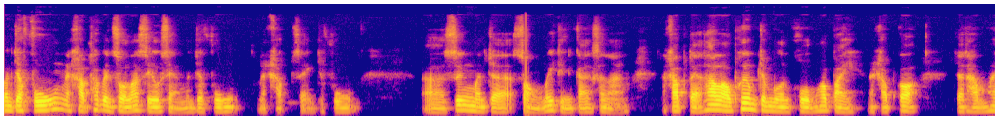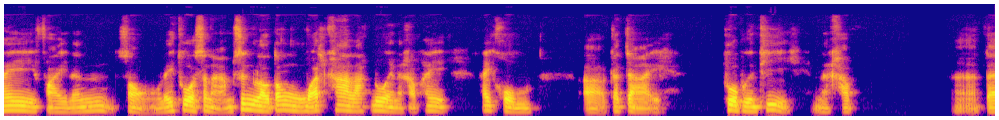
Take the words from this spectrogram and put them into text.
มันจะฟุ้งนะครับ ถ้าเป็นโซลาร์เซลล์แสงมันจะฟุ้งนะครับ แสงจะฟุ้งซึ่งมันจะส่องไม่ถึงกลางสนามนะครับ แต่ถ้าเราเพิ่มจำนวนโคมเข้าไปนะครับ ก็จะทำให้ไฟนั้นส่องได้ทั่วสนาม ซึ่งเราต้องวัดค่าลักด้วยนะครับ ให้ให้โคมกระจายทั่วพื้นที่นะครับ แต่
